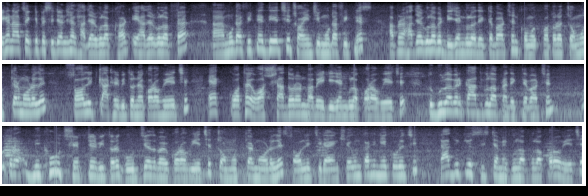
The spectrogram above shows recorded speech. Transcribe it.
এখানে আছে একটি প্রেসিডেন্সিয়াল হাজার গোলাপ খাট। এই হাজার গোলাপটা মোটা ফিটনেস দিয়েছি, ছয় ইঞ্চি মোটা ফিটনেস আপনার হাজার গোলাপের ডিজাইনগুলো দেখতে পাচ্ছেন। কতটা চমৎকার মডেলে সলিড কাঠের ভিতরে করা হয়েছে। এক কথায় অসাধারণভাবে এই ডিজাইনগুলো করা হয়েছে। তো গুলাবের কাজগুলো আপনারা দেখতে পাচ্ছেন। কতটা নিখুঁত শেপটের ভিতরে গর্জিয়াসভাবে করা হয়েছে। চমৎকার মডেলে সলিড চিরাং সেগুন কাঠে নিয়ে করেছি। রাজকীয় সিস্টেমে গোলাপগুলো করা হয়েছে।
